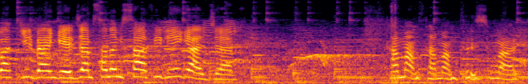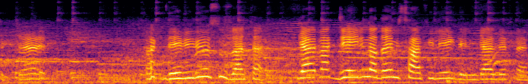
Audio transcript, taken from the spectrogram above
bak gir ben geleceğim. Sana misafirliğe geleceğim. Tamam tamam taşıma artık gel. Bak devriliyorsun zaten. Gel bak Ceylin adaya misafirliğe gidelim. Gel Defne.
